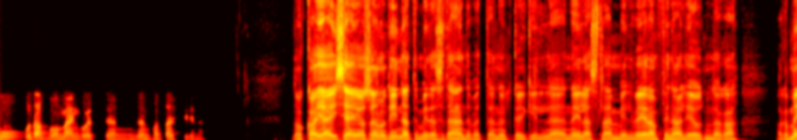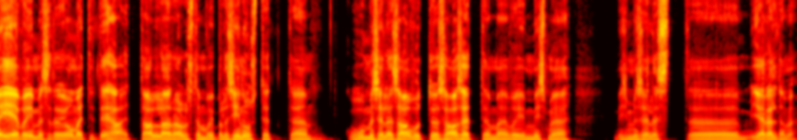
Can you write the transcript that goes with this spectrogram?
muudab oma mängu, et see on, see on fantastiline no Kaia ise ei osanud hinnata, mida see tähendab, et ta nüüd kõigil neljal slämmil veerandfinaali jõudnud, aga aga meie võime seda ju ometi teha, et Allar, alustame võib-olla sinust, et äh, kuhu me selle saavutuse asetame või mis me, mis me sellest äh, järeldame?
